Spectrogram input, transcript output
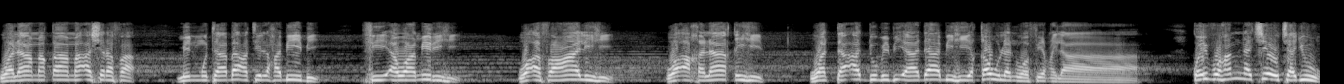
Wala maqama ashrafa min mutaba'ati alhabibi fi awamirihi wa af'alihi wa akhlaqihi wa ta'addubi biadabihi qawlan wa fi'la kwa hivyo hamna cheo cha juu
